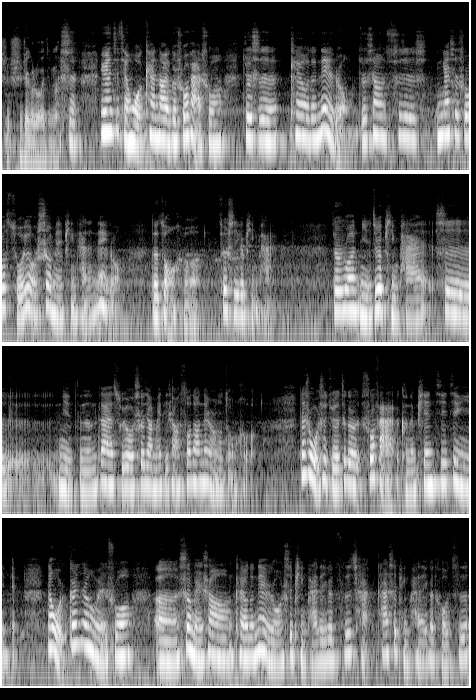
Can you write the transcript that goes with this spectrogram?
是是这个逻辑吗？是因为之前我看到一个说法说，就是 KOL 的内容就像是应该是说所有社媒平台的内容的总和就是一个品牌，就是说你这个品牌是你只能在所有社交媒体上搜到内容的总和。但是我是觉得这个说法可能偏激进一点。那我更认为说，嗯，社媒上 KOL 的内容是品牌的一个资产，它是品牌的一个投资。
